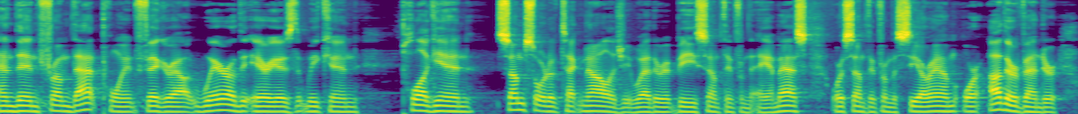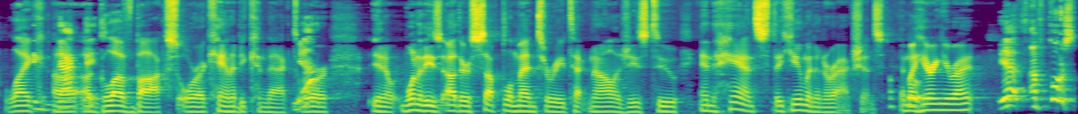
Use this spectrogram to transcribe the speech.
And then from that point, figure out where are the areas that we can plug in some sort of technology, whether it be something from the AMS or something from a CRM or other vendor like uh, exactly. a, a, Glovebox or a Canopy Connect yeah. or you know one of these other supplementary technologies to enhance the human interactions. Am I hearing you right? Yes, of course.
